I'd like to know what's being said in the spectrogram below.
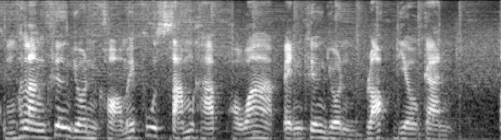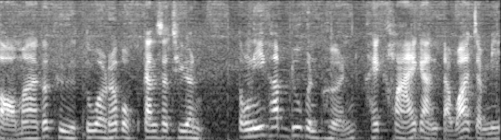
ขุมพลังเครื่องยนต์ขอไม่พูดซ้ำครับ เพราะว่าเป็นเครื่องยนต์บล็อกเดียวกัน ต่อมาก็คือตัวระบบกันสะเทือน ตรงนี้ครับดูเผินๆคล้ายๆกัน แต่ว่าจะมี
